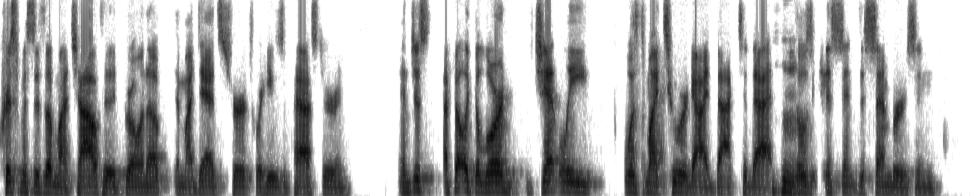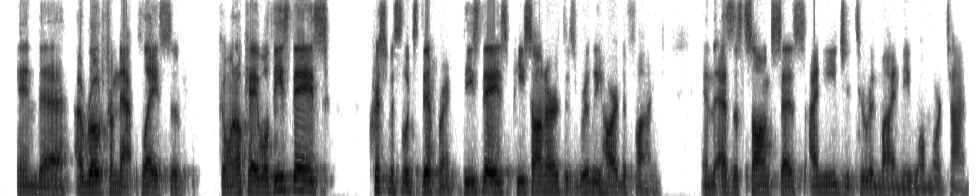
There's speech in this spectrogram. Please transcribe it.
Christmases of my childhood, growing up in my dad's church where he was a pastor, and and just I felt like the Lord gently was my tour guide back to that hmm. those innocent December's, and and uh, I wrote from that place of going, okay, well these days Christmas looks different. These days, peace on earth is really hard to find. And as the song says, I need you to remind me one more time.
